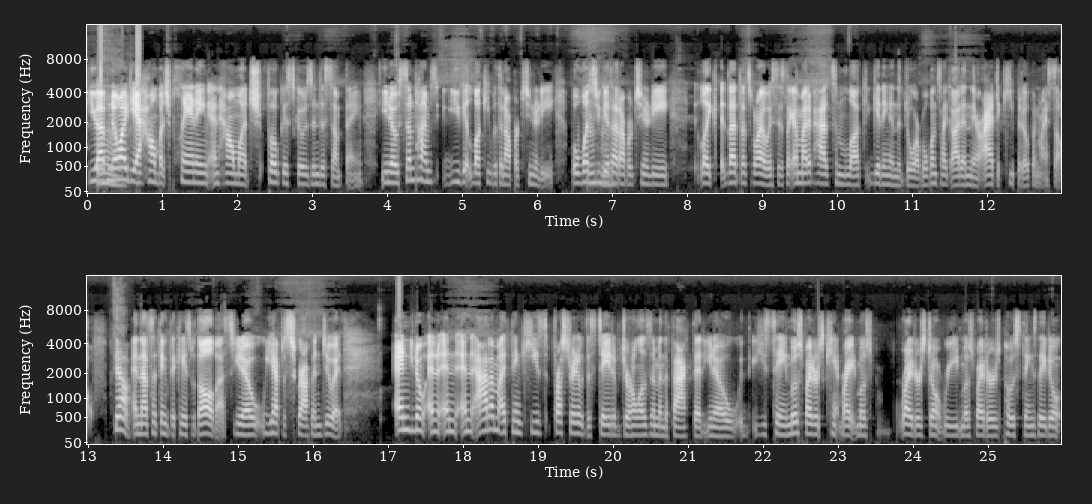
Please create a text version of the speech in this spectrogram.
You have no Uh-huh. idea how much planning and how much focus goes into something. You know, sometimes you get lucky with an opportunity, but once you get Mhm. that opportunity, like that that's what I always say. Is like I might have had some luck getting in the door, but once I got in there, I had to keep it open myself. yeah And that's I think the case with all of us. You know, you have to scrap and do it. And you know, and, and and Adam, I think he's frustrated with the state of journalism and the fact that you know he's saying most writers can't write, most writers don't read, most writers post things they don't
